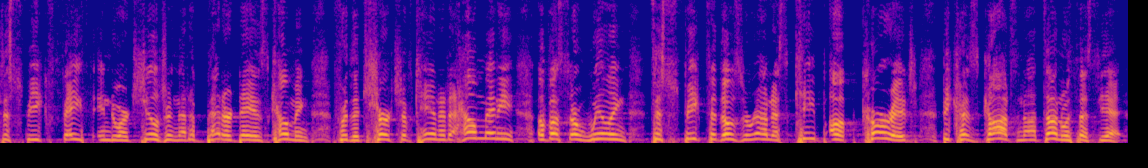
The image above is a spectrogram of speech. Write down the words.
to speak faith into our children that a better day is coming for the Church of Canada? How many of us are willing to speak to those around us? Keep up courage because God's not done with us yet.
